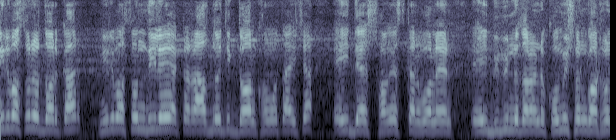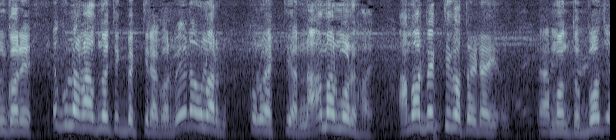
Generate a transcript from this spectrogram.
নির্বাচনের দরকার। নির্বাচন দিলে একটা রাজনৈতিক দল ক্ষমতা আইসা এই দেশ সংস্কার বলেন, এই বিভিন্ন ধরনের কমিশন গঠন করে, এগুলো রাজনৈতিক ব্যক্তিরা করবে। এটা ওনার কোনো এখতিয়ার না, আমার মনে হয়। আমার ব্যক্তিগত এটাই মন্তব্য যে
